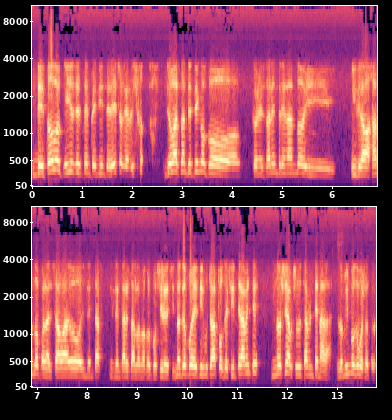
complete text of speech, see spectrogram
de todo, que ellos estén pendientes de eso, que yo, yo bastante tengo con, con estar entrenando y, y trabajando para el sábado intentar intentar estar lo mejor posible. No te puedo decir mucho más porque sinceramente no sé absolutamente nada, lo mismo que vosotros.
